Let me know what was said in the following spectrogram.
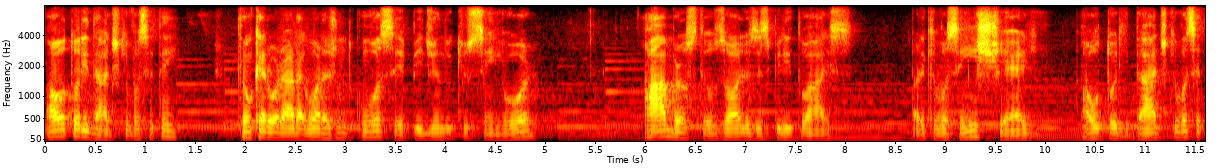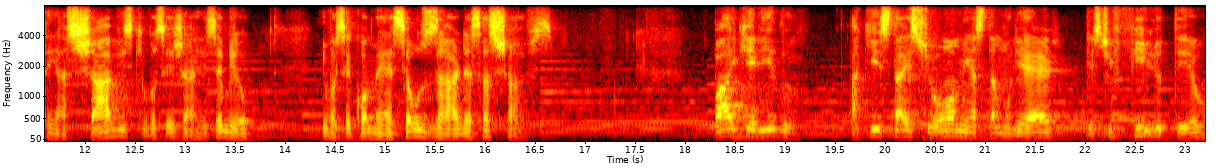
a autoridade que você tem. Então eu quero orar agora junto com você, pedindo que o Senhor abra os teus olhos espirituais para que você enxergue a autoridade que você tem, as chaves que você já recebeu e você comece a usar dessas chaves. Pai querido, aqui está este homem, esta mulher, este filho teu,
